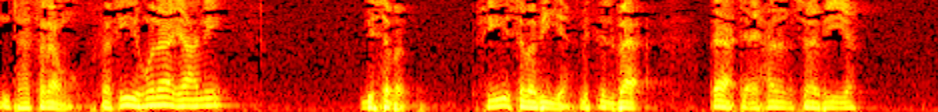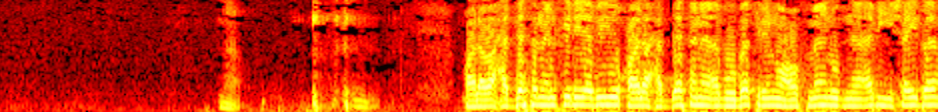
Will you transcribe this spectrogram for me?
انتهى كلامه. ففي هنا يعني بسبب في سببية مثل الباء تأتي أي حالة سببية. نعم. قال وحدثنا الفريبي قال حدثنا أبو بكر وعثمان بن أبي شيبة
